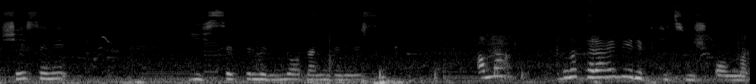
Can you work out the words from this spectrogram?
Bir şey seni iyi hissettirmediğinde oradan gidebilirsin. Ama buna karar verip gitmiş olmak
